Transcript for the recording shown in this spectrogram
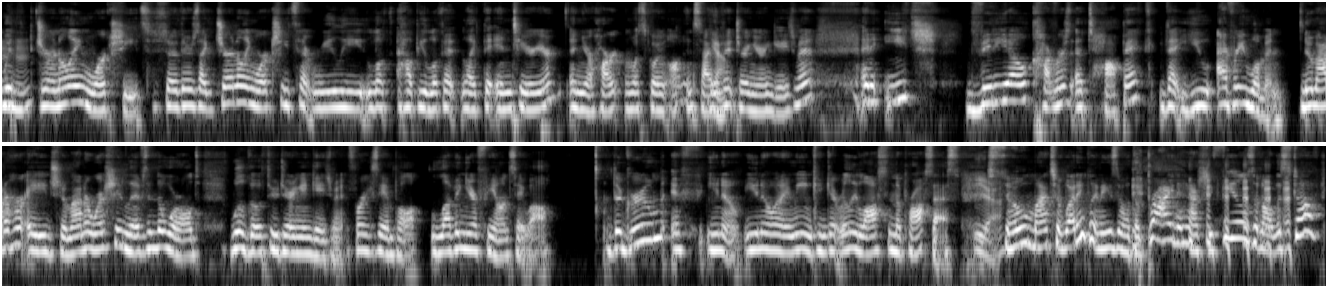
with Mhm. journaling worksheets. So there's like journaling worksheets that really look help you look at like the interior and your heart and what's going on inside of it during your engagement, and each video covers a topic that you every woman no matter her age no matter where she lives in the world will go through during engagement. For example loving your fiance well the groom if you know you know what i mean can get really lost in the process Yeah. so much of wedding planning is about the bride and how she feels and all this stuff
